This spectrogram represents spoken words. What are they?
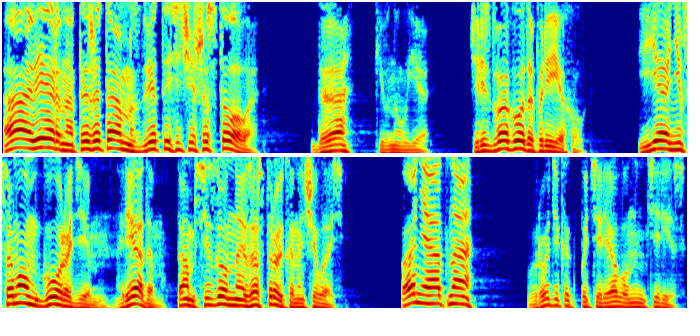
«А, верно, ты же там с 2006-го». «Да», — кивнул я. «Через два года приехал. И я не в самом городе, рядом. Там сезонная застройка началась». «Понятно». Вроде как потерял он интерес.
